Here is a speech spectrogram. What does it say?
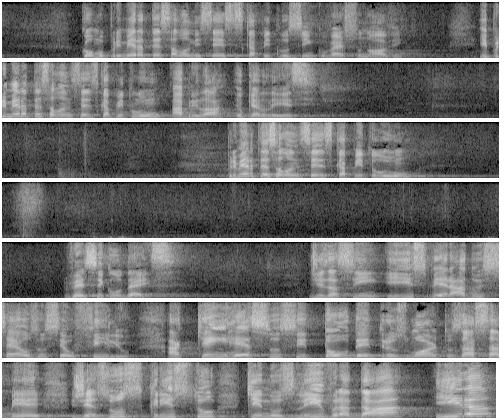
como 1 Tessalonicenses capítulo 5, verso 9, e 1 Tessalonicenses capítulo 1, abre lá, eu quero ler esse. 1 Tessalonicenses capítulo 1. Versículo 10. Diz assim: E esperar dos céus o seu filho, a quem ressuscitou dentre os mortos, a saber, Jesus Cristo, que nos livra da ira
